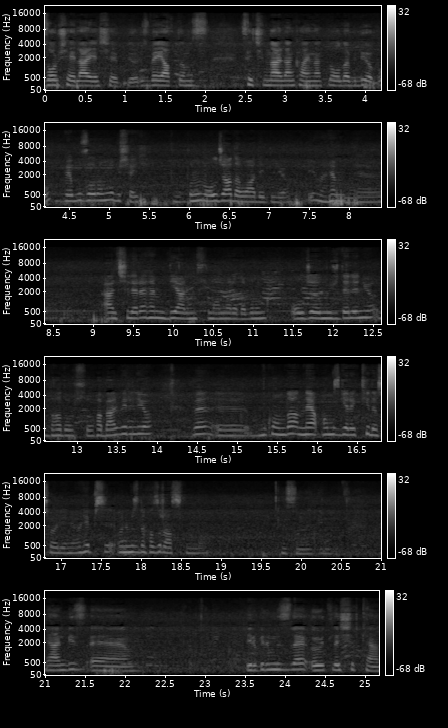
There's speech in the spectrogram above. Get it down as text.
zor şeyler yaşayabiliyoruz ve yaptığımız seçimlerden kaynaklı olabiliyor bu. Ve bu zorunlu bir şey. Bunun olacağı da vaat ediliyor. Değil mi? Hem e, elçilere hem diğer Müslümanlara da bunun olacağı müjdeleniyor. Daha doğrusu haber veriliyor. Ve e, bu konuda ne yapmamız gerektiği de söyleniyor. Hepsi önümüzde hazır aslında. Kesinlikle. Yani biz e, birbirimizle öğütleşirken,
